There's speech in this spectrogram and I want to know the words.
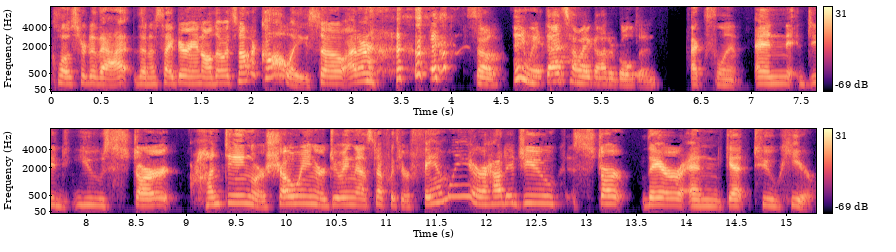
closer to that than a Siberian, although it's not a collie. So, I don't know. so, anyway, that's how I got a golden. Excellent. And did you start hunting or showing or doing that stuff with your family? Or how did you start there and get to here?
